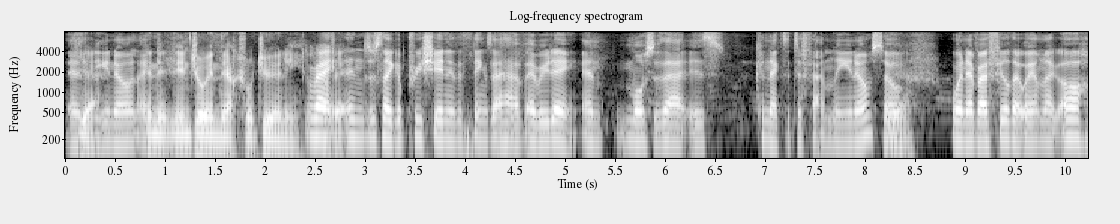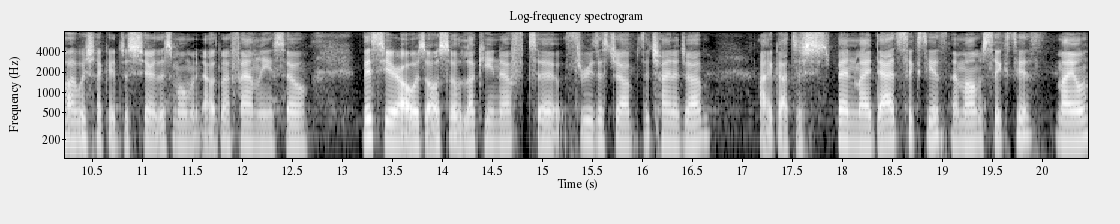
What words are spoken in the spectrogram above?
And yeah, you know, like and en- enjoying the actual journey. right and just like appreciating the things i have every day and most of that is connected to family you know so Yeah. whenever i feel that way i'm like oh i wish i could just share this moment now with my family so this year i was also lucky enough to through this job the china job i got to spend my dad's 60th my mom's 60th my own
